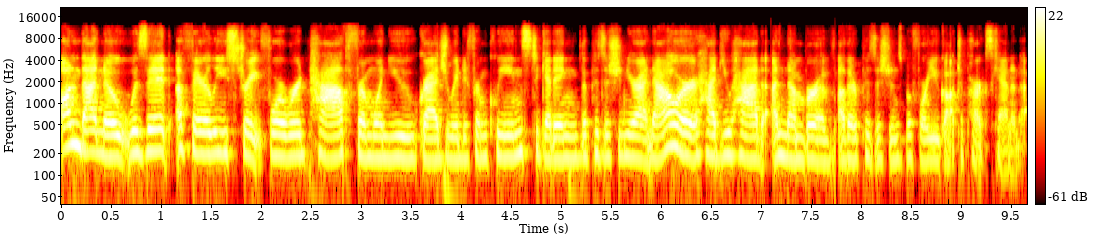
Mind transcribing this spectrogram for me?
on that note, was it a fairly straightforward path from when you graduated from Queen's to getting the position you're at now, or had you had a number of other positions before you got to Parks Canada?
